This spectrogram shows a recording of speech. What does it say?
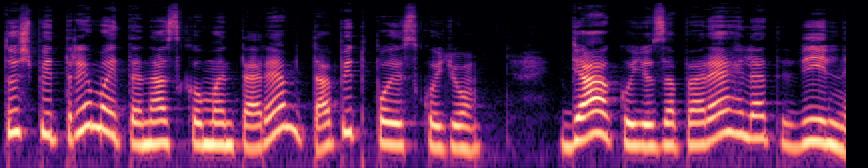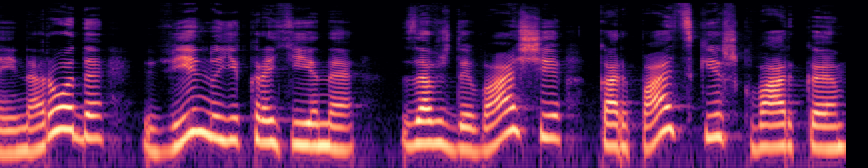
тож підтримайте нас коментарем та підпискою. Дякую за перегляд, вільний народи, вільної країни. Завжди ваші карпатські шкварки.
